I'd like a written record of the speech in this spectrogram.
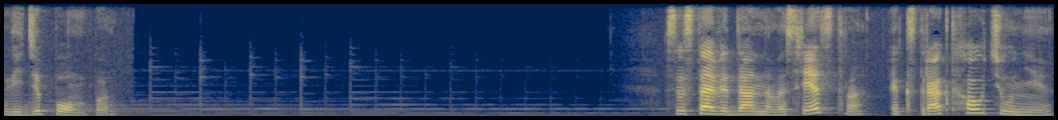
в виде помпы. В составе данного средства экстракт хаутюнии.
